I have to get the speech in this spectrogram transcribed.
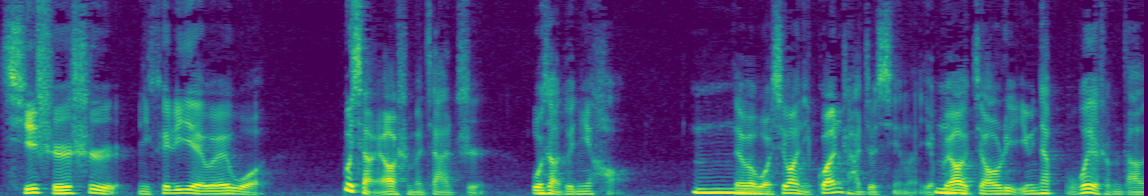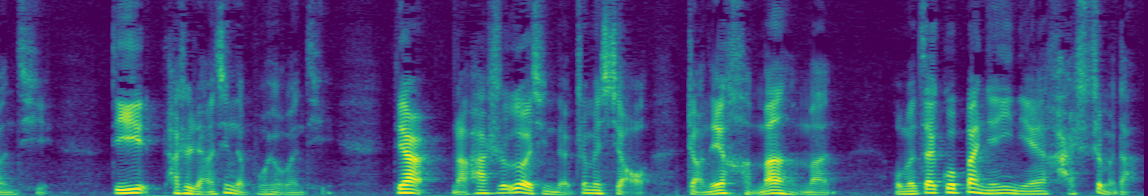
其实是你可以理解为我不想要什么价值，我想对你好，嗯，对吧？我希望你观察就行了，也不要焦虑，因为它不会有什么大问题。第一，它是良性的，不会有问题；第二，哪怕是恶性的，这么小，长得也很慢很慢，我们再过半年一年还是这么大，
